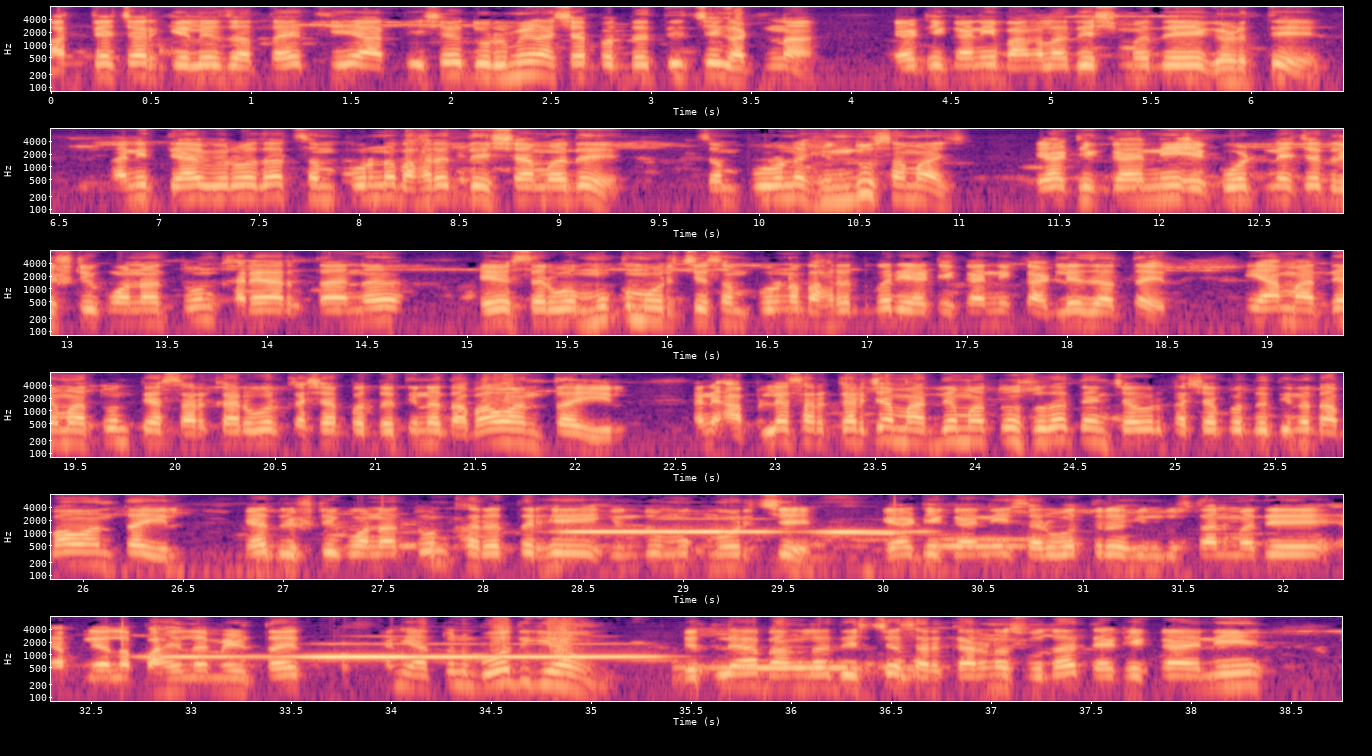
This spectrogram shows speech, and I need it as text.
अत्याचार केले जात आहेत ही अतिशय दुर्मिळ अशा पद्धतीची घटना या ठिकाणी बांगलादेशमध्ये घडते. आणि त्या विरोधात संपूर्ण भारत देशामध्ये संपूर्ण हिंदू समाज या ठिकाणी एकवटण्याच्या दृष्टिकोनातून खऱ्या अर्थानं हे सर्व मूक मोर्चे संपूर्ण भारतभर या ठिकाणी काढले जात आहेत. या माध्यमातून त्या सरकारवर कशा पद्धतीनं दबाव आणता येईल आणि आपल्या सरकारच्या माध्यमातून सुद्धा त्यांच्यावर कशा पद्धतीनं दबाव आणता येईल या दृष्टिकोनातून खरं तर हे हिंदू मुक मोर्चे या ठिकाणी सर्वत्र हिंदुस्थानमध्ये आपल्याला पाहायला मिळत आहेत आणि यातून बोध घेऊन तिथल्या बांगलादेशच्या सरकारनं सुद्धा त्या ठिकाणी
